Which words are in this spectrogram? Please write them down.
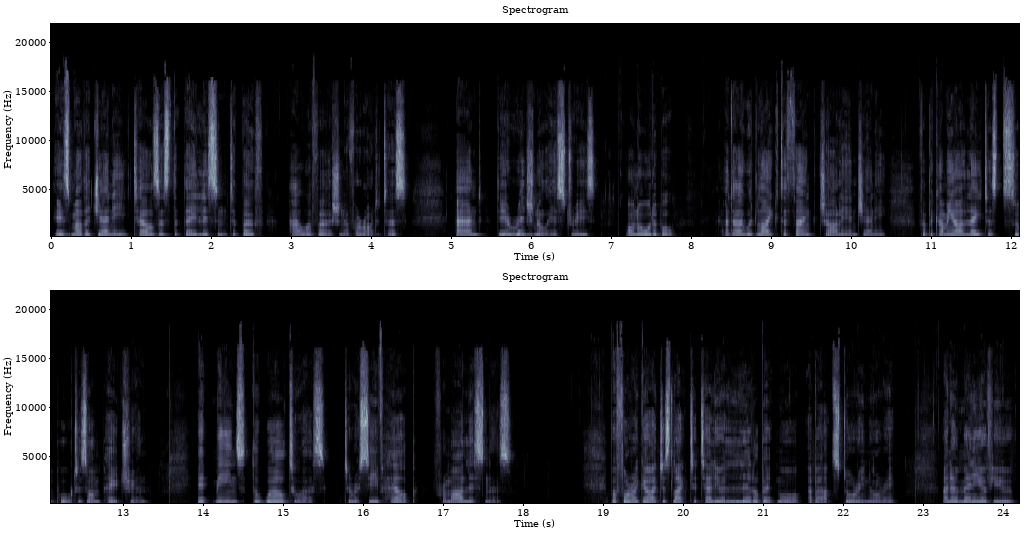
His mother Jenny tells us that they listened to both our version of Herodotus and the original histories on Audible. And I would like to thank Charlie and Jenny for becoming our latest supporters on Patreon. It means the world to us to receive help from our listeners. Before I go, I'd just like to tell you a little bit more about Storynori. I know many of you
